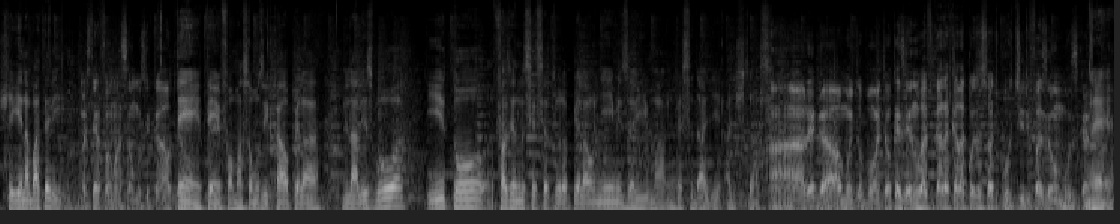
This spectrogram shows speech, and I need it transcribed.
cheguei na bateria. Mas tem a formação musical? Tenho, tenho formação musical pela Lila Lisboa e tô fazendo licenciatura pela Unimes aí, uma universidade à distância. Ah, legal, muito bom. Então, quer dizer, não vai ficar daquela coisa só de curtir e fazer uma música, né? É.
